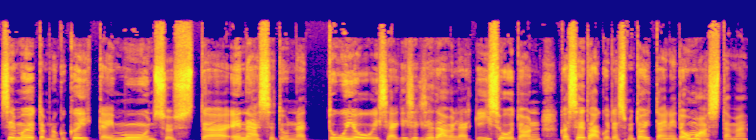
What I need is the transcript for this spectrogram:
see mõjutab nagu kõike, immuunsust, enesetunnet, tuju isegi, isegi seda, mille järgi isud on, ka seda, kuidas me toitaineid omastame.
